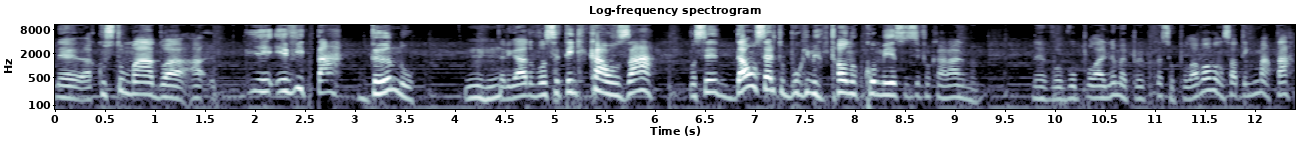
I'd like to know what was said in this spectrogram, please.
né, acostumado a, a evitar dano, Uhum. tá ligado? Você tem que causar, você dá um certo bug mental no começo, você fala, caralho, mano, né, vou, vou pular ali, não, mas se eu pular, eu vou avançar, eu tenho que matar,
